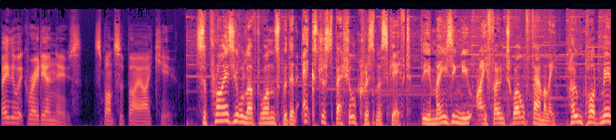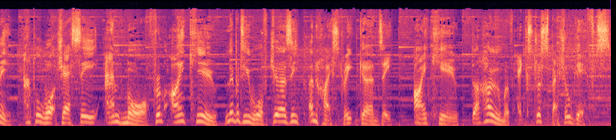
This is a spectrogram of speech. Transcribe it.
Bailiwick Radio News, sponsored by IQ. Surprise your loved ones with an extra special Christmas gift the amazing new iPhone 12 family, HomePod Mini, Apple Watch SE, and more from IQ, Liberty Wharf, Jersey, and High Street, Guernsey. IQ, the home of extra special gifts.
